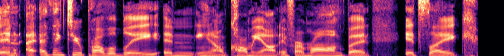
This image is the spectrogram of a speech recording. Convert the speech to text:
And I, I think too probably and you know call me out if i'm wrong but it's like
